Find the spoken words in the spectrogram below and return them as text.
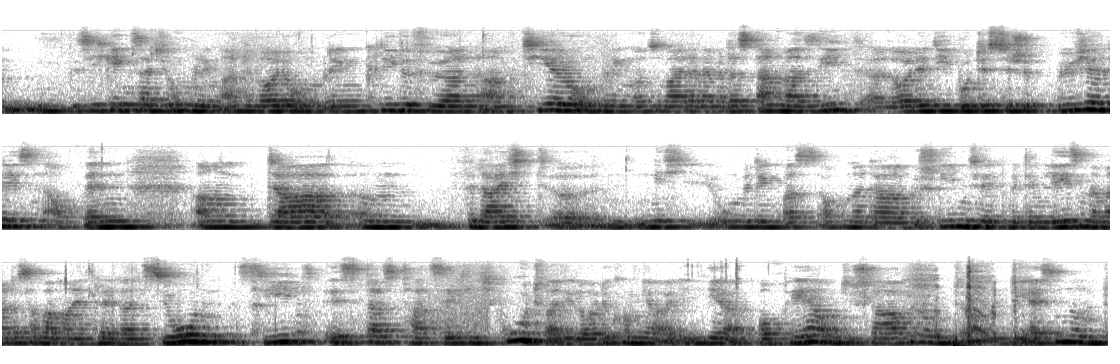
ähm, sich gegenseitig umbringen, andere Leute umbringen, Kriege führen, ähm, Tiere umbringen und so weiter, wenn man das dann mal sieht, äh, Leute, die buddhistische Bücher lesen, auch wenn ähm, da ähm, vielleicht äh, nicht unbedingt was auch immer da geschrieben steht mit dem Lesen, wenn man das aber mal in Relation sieht, ist das tatsächlich gut, weil die Leute kommen ja hier auch her und die schlafen und ähm, die essen und,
